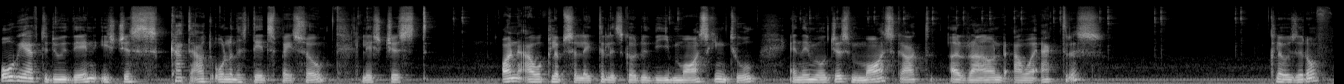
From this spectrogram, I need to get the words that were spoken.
All we have to do then is just cut out all of this dead space. So let's just on our clip selector let's go to the masking tool. And then we'll just mask out around our actress. Close it off.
